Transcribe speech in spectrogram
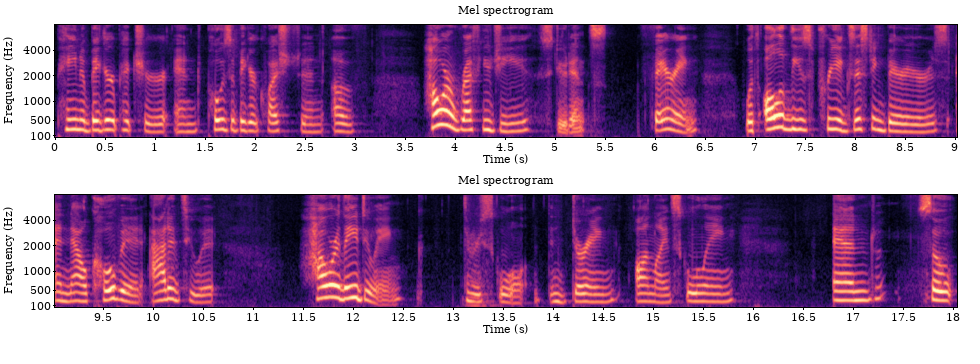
paint a bigger picture and pose a bigger question of how are refugee students faring with all of these pre existing barriers and now COVID added to it? How are they doing? Through school during online schooling. And so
